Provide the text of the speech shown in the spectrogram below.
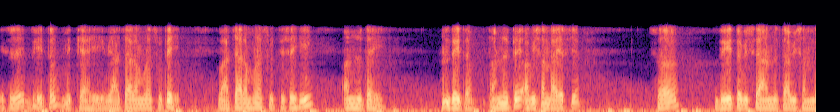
इसलिए द्वैत मिथ्या है व्याचारंभ श्रुति है वाचारंभ श्रुति से ही अनृत है द्वैत अनृत अभिसंधाय स द्वैत विषय अभिसंध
